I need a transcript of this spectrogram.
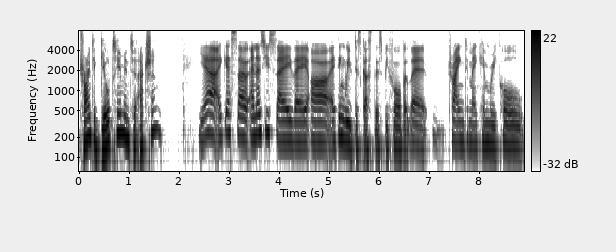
trying to guilt him into action. Yeah, I guess so. And as you say, they are, I think we've discussed this before, but they're trying to make him recall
